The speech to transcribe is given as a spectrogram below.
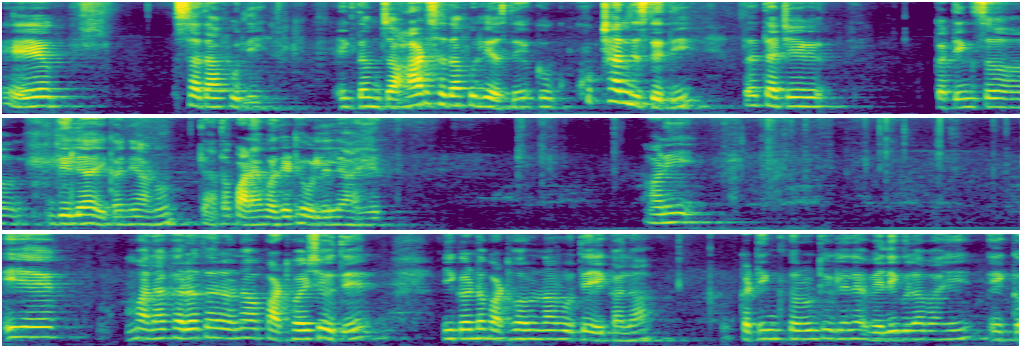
हे सदाफुली. एकदम जाड सदाफुली असते. खूप छान दिसते ती. तर त्याचे कटिंग्स दिल्या एकाने आणून. ते आता पाण्यामध्ये ठेवलेले आहेत. आणि हे मला खरं तर ना पाठवायचे होते. इकडनं पाठवणार होते एकाला. कटिंग करून ठेवलेल्या वेली गुलाब आहे एक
